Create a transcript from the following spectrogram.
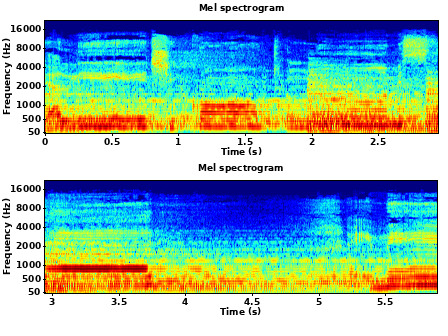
E ali te encontro no mistério, em meio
